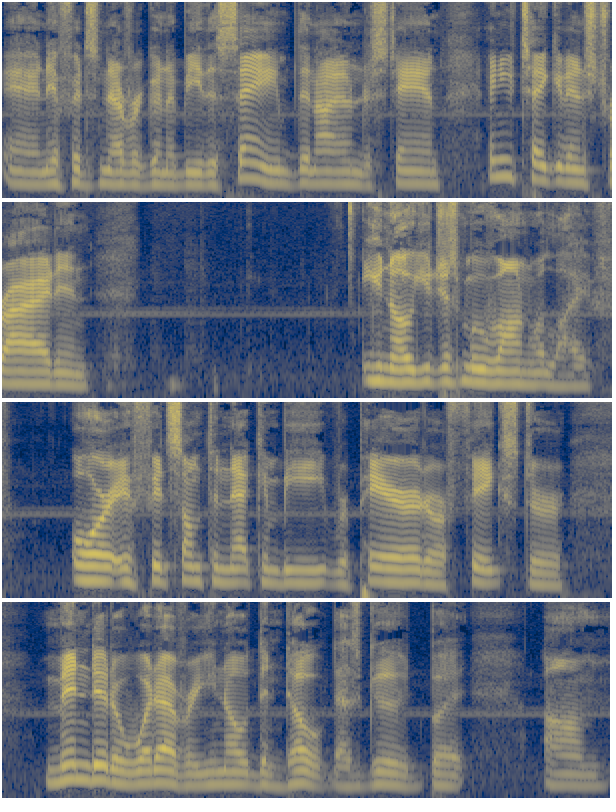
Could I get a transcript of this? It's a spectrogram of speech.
And if it's never going to be the same then i understand. And you take it in stride and you know you just move on with life. Or if it's something that can be repaired or fixed or mended or whatever, you know, then dope, that's good. But um,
